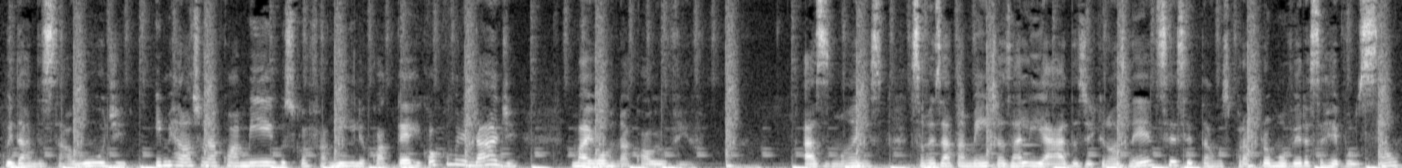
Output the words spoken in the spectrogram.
cuidar da saúde e me relacionar com amigos, com a família, com a terra e com a comunidade maior na qual eu vivo. As mães são exatamente as aliadas de que nós necessitamos para promover essa revolução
